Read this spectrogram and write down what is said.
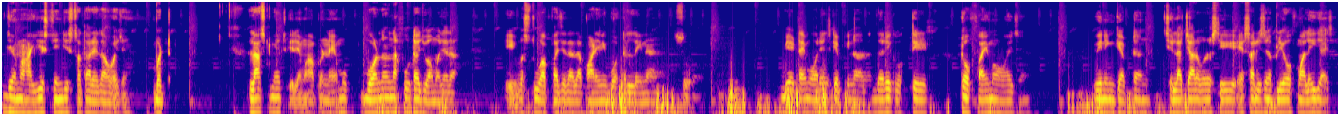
જેમાં હાઈએસ્ટ ચેન્જીસ થતા રહેતા હોય છે. બટ લાસ્ટ મેચ કે જેમાં આપણને અમુક વોર્નરના ફોટા જોવા મળ્યા હતા. એ વસ્તુ આપવા જતા હતા પાણીની બોટલ લઈને. સો બે ટાઈમ ઓરેન્જ કેપ વિનર દરેક વખતે ટોપ ફાઇવમાં હોય છે. વિનિંગ કેપ્ટન છેલ્લા ચાર વર્ષથી એસઆરએસના પ્લે ઓફમાં લઈ જાય છે.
